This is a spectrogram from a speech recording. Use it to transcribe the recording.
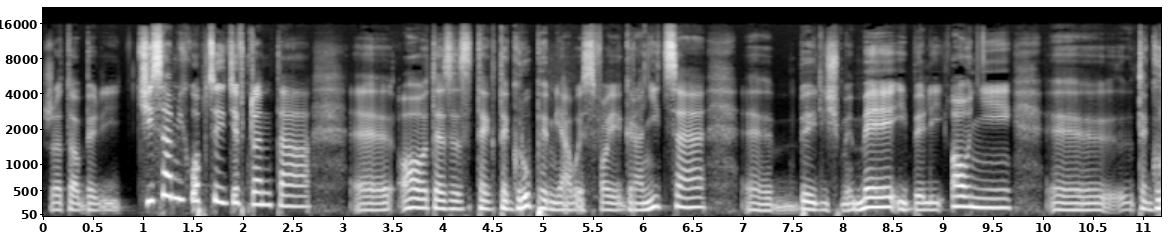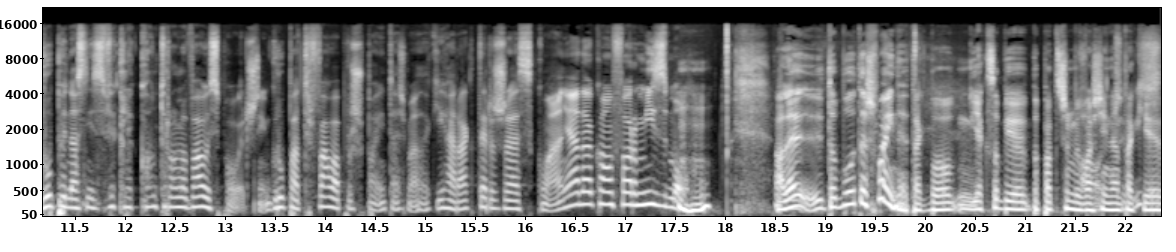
że to byli ci sami chłopcy i dziewczęta, y, o, te, te, te grupy miały swoje granice, y, byliśmy my i byli oni. Te grupy nas niezwykle kontrolowały społecznie. Grupa trwała, proszę pamiętać, ma taki charakter, że skłania do konformizmu. Mhm. Ale to było też fajne, tak, bo jak sobie popatrzymy właśnie o, na takie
